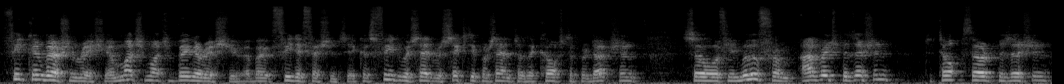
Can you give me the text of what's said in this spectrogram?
Feed conversion ratio, a much, much bigger issue about feed efficiency, because feed we said was 60% of the cost of production. So if you move from average position to top third position,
